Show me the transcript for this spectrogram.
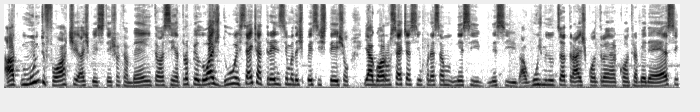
A, muito forte a Space Station também. Então, assim, atropelou as duas, 7 a 3 em cima da Space Station e agora um 7 a 5 nessa, nesse, nesse. alguns minutos atrás contra, contra a BDS.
